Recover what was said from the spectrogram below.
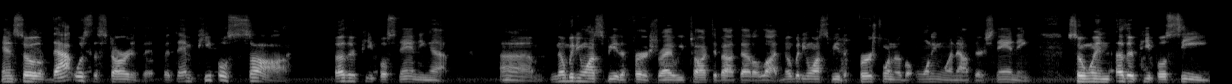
And so that was the start of it. But then people saw other people standing up. Um, nobody wants to be the first, right? We've talked about that a lot. Nobody wants to be the first one or the only one out there standing. So when other people see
